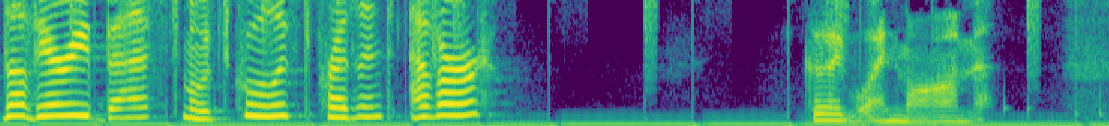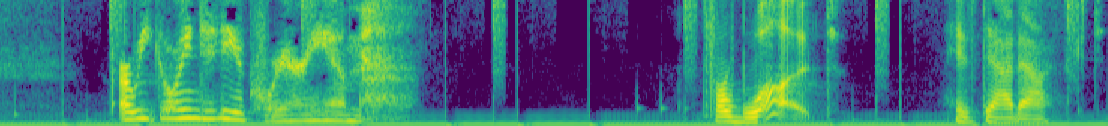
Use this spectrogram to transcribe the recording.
The very best, most coolest present ever. Good one, Mom. Are we going to the aquarium? For what? His dad asked.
